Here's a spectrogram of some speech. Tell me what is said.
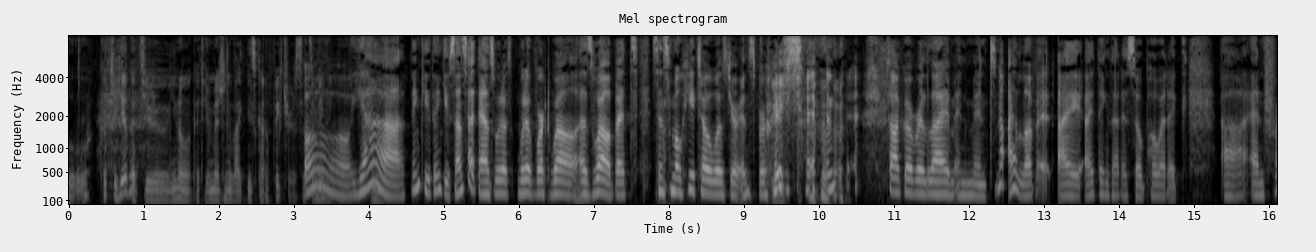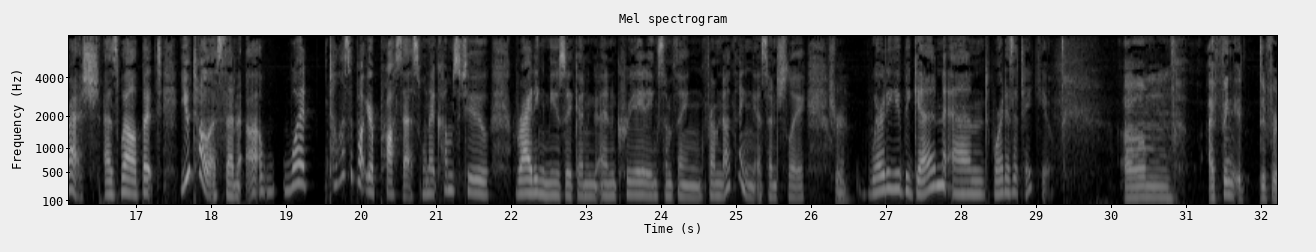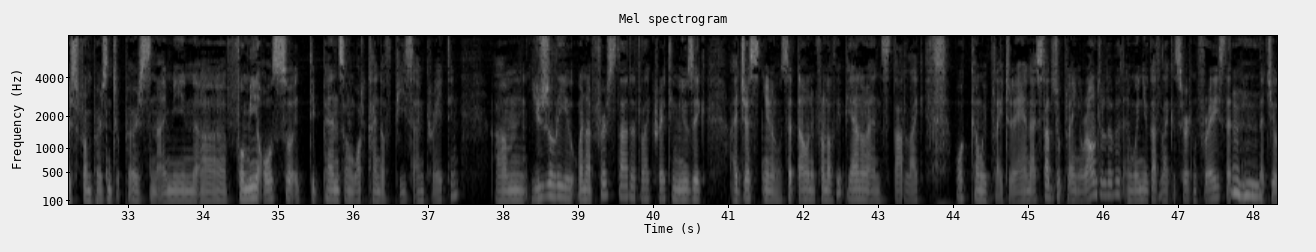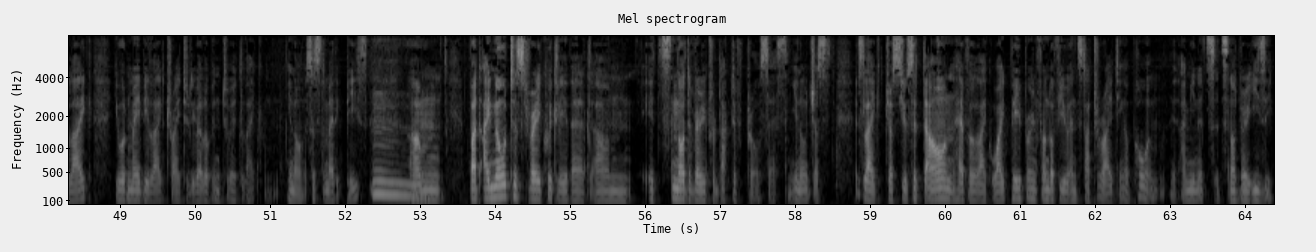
Ooh. good to hear that you, you know, that you imagine like these kind of pictures. Amazing. Oh yeah, thank you, thank you. Sunset dance would have would have worked well as well, but since mojito was your inspiration, talk over lime and mint. No, I love it. I I think that is so poetic uh, and fresh as well. But you tell us then, uh, what tell us about your process when it comes to writing music and and creating something from nothing, essentially. Sure. Where do you begin, and where does it take you? Um, I think it differs from person to person. I mean, uh, for me also, it depends on what kind of piece I'm creating. Um, usually, when I first started like creating music, I just you know sat down in front of the piano and started like, what can we play today? And I started to playing around a little bit. And when you got like a certain phrase that that you like, you would maybe like try to develop into it like you know a systematic piece. Um, but I noticed very quickly that um, it's not a very productive process. You know, just it's like just you sit down, have a like white paper in front of you, and start writing a poem. I mean, it's it's not very easy.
